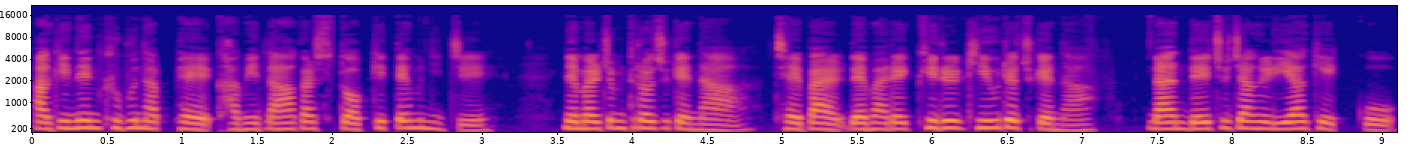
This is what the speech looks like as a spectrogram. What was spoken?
아기는 그분 앞에 감히 나아갈 수도 없기 때문이지. 내 말 좀 들어주게나. 제발 내 말에 귀를 기울여 주게나. 난 내 주장을 이야기했고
